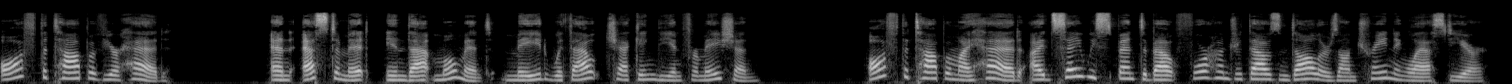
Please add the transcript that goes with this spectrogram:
Off the top of your head. An estimate in that moment made without checking the information. Off the top of my head, I'd say we spent about $400,000 on training last year.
